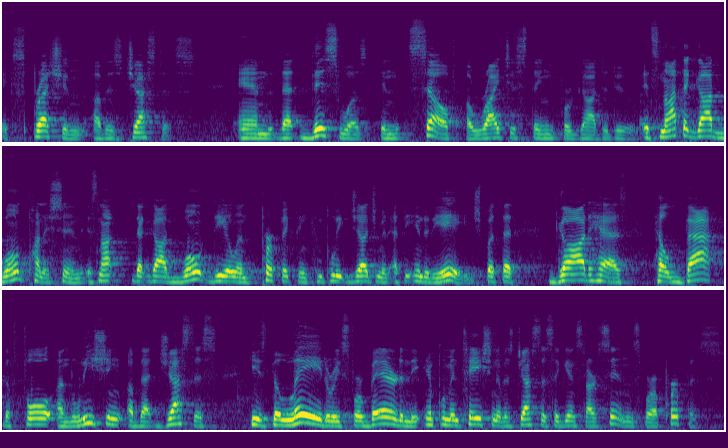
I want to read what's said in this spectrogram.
expression of his justice and that this was in itself a righteous thing for God to do. It's not that God won't punish sin, it's not that God won't deal in perfect and complete judgment at the end of the age, but that God has held back the full unleashing of that justice. He's delayed or he's forbeared in the implementation of his justice against our sins for a purpose.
